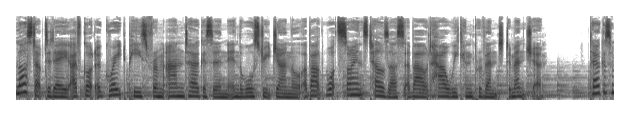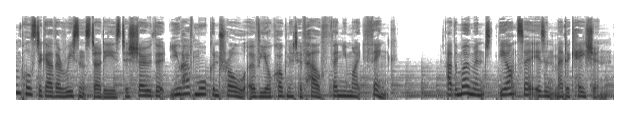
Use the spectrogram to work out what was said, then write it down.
Last up today, I've got a great piece from Anne Tergesen in the Wall Street Journal about what science tells us about how we can prevent dementia. Tergesen pulls together recent studies to show that you have more control over your cognitive health than you might think. At the moment, the answer isn't medication,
